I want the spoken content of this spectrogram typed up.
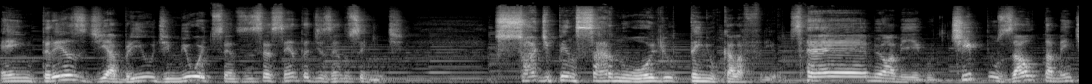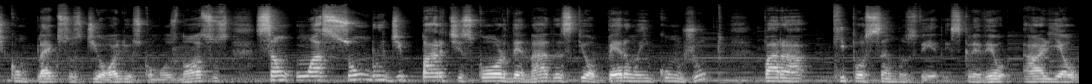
em 3 de abril de 1860, dizendo o seguinte: Só de pensar no olho tenho calafrios. É, meu amigo, tipos altamente complexos de olhos como os nossos são um assombro de partes coordenadas que operam em conjunto para que possamos ver, escreveu Ariel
